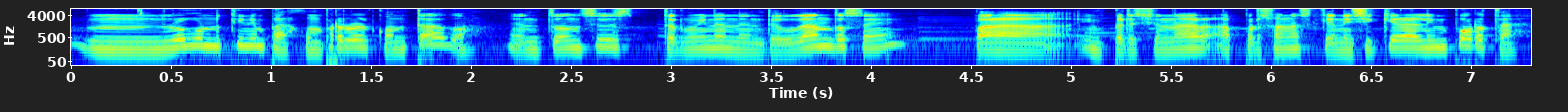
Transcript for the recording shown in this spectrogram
mm, luego no tienen para comprarlo al contado, entonces terminan endeudándose para impresionar a personas que ni siquiera le importa.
